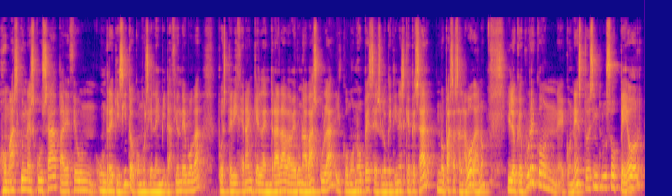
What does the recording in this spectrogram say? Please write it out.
o más que una excusa parece un, requisito, como si en la invitación de boda pues te dijeran que en la entrada va a haber una báscula y como no peses lo que tienes que pesar, no pasas a la boda, ¿no? Y lo que ocurre con, eh, con esto es incluso peor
